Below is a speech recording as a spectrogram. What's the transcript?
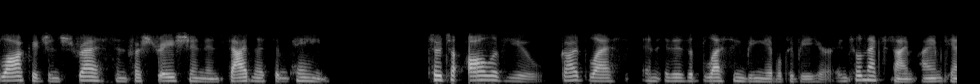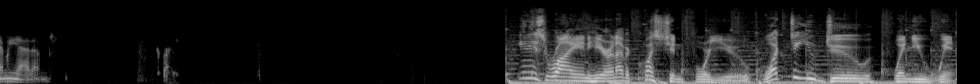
blockage and stress and frustration and sadness and pain. So, to all of you, God bless, and it is a blessing being able to be here. Until next time, I am Tammy Adams. It is Ryan here, and I have a question for you. What do you do when you win?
